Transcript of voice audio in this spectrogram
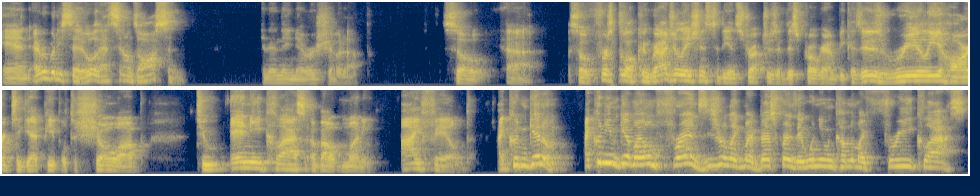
And everybody said, oh, that sounds awesome. And then they never showed up. So, uh, so first of all, congratulations to the instructors of this program because it is really hard to get people to show up to any class about money. I failed. I couldn't get them. I couldn't even get my own friends. These are like my best friends. They wouldn't even come to my free class.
